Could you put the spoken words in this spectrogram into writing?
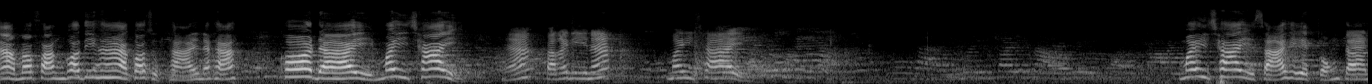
อ้าวมาฟังข้อที่ 5 ข้อสุดท้ายนะคะ ข้อใดไม่ใช่ นะฟังให้ดีนะ ไม่ใช่ ไม่ใช่สาเหตุของการ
